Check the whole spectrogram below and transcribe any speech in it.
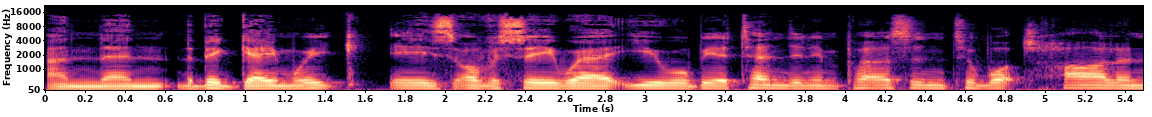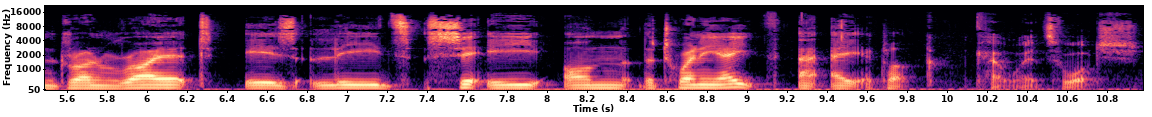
And then the big game week is obviously where you will be attending in person to watch Haaland run riot. Is Leeds City on the 28th at 8 o'clock. Can't wait to watch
